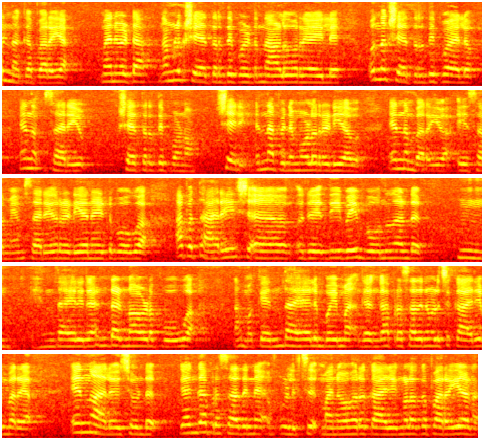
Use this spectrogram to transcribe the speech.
എന്നൊക്കെ പറയാം. മനുവേട്ട നമ്മൾ ക്ഷേത്രത്തിൽ പോയിട്ട് നാൾ കുറയായില്ലേ ഒന്ന് ക്ഷേത്രത്തിൽ പോയാലോ? എന്നും സരയും ക്ഷേത്രത്തിൽ പോണോ? ശരി എന്നാൽ പിന്നെ മോൾ റെഡിയാവും. എന്നും പറയുക ഈ സമയം സരയും റെഡിയാനായിട്ട് പോകുക അപ്പോൾ താരയും ഒരു ദീപയും പോകുന്നതുകൊണ്ട് "ഉം, എന്തായാലും രണ്ടെണ്ണം അവിടെ പോവുക നമുക്ക് എന്തായാലും പോയി ഗംഗാപ്രസാദിനെ വിളിച്ച് കാര്യം പറയാം. എന്നും ആലോചിച്ചുകൊണ്ട് ഗംഗാപ്രസാദിനെ വിളിച്ച് മനോഹർ കാര്യങ്ങളൊക്കെ പറയുകയാണ്.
